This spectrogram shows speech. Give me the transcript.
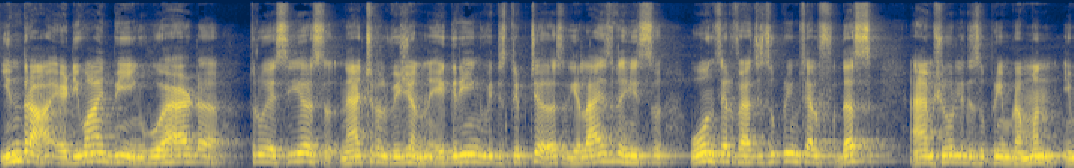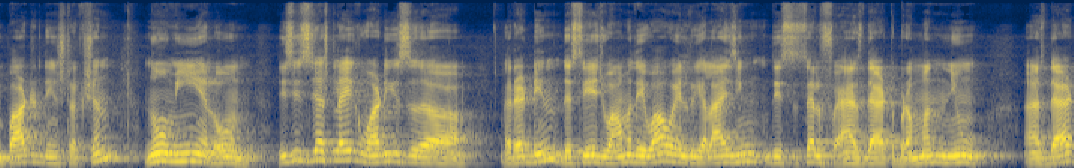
Indra, a divine being who had, uh, through a seer's natural vision, agreeing with scriptures, realized his own self as the supreme self. Thus, I am surely the supreme Brahman, imparted the instruction, know me alone. This is just like what is uh, read in the sage Vamadeva while realizing this self as that Brahman knew, as that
